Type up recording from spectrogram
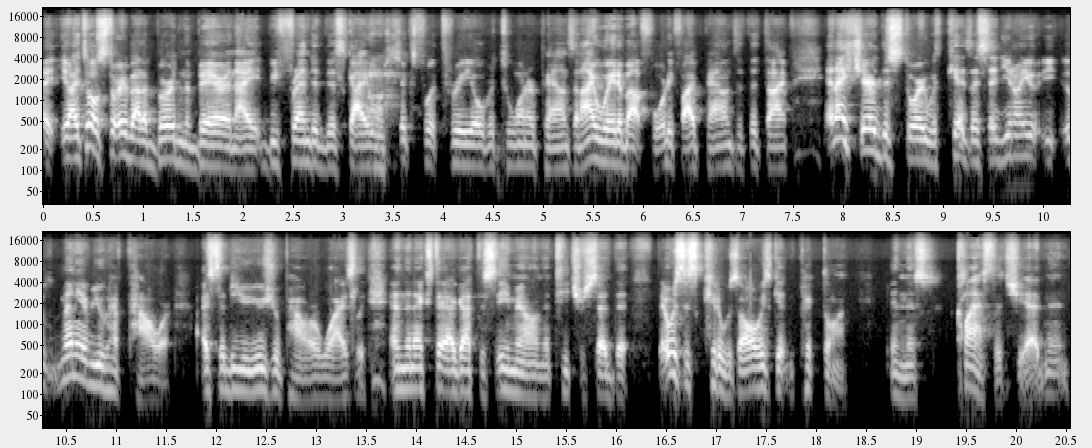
uh, you know, I told a story about a bird and the bear, and I befriended this guy who was oh. six foot three, over two hundred pounds, and I weighed about forty five pounds at the time. And I shared this story with kids. I said, you know, you, you, many of you have power. I said, do you use your power wisely? And the next day, I got this email, and the teacher said that there was this kid who was always getting picked on in this class that she had. And,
